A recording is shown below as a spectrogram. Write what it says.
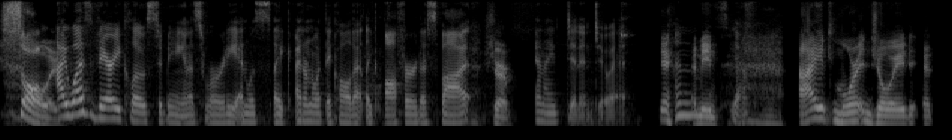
Solid. I was very close to being in a sorority and was like, I don't know what they call that, like offered a spot, sure. And I didn't do it. Yeah. And I mean, yeah. I more enjoyed at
